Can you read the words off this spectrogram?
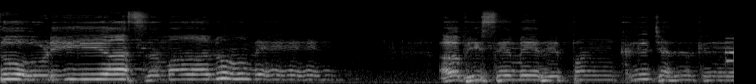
तोड़ी आसमानों में, अभी से मेरे पंख जल गए।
